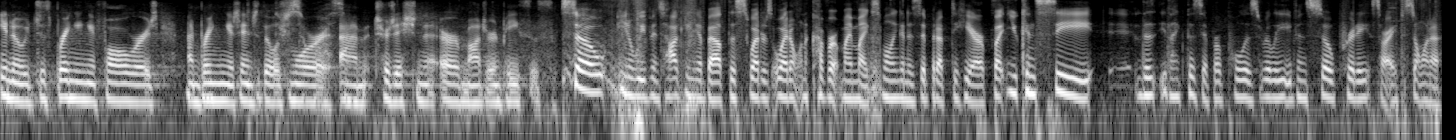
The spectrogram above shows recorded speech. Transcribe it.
you know just bringing it forward and bringing it into those You're more so awesome. um, traditional or modern pieces. So you know we've been talking about the sweaters. Oh I don't want to cover up my mic so I'm only going to zip it up to here. But you can see the, like the zipper pull is really even so pretty. Sorry, I just don't want to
